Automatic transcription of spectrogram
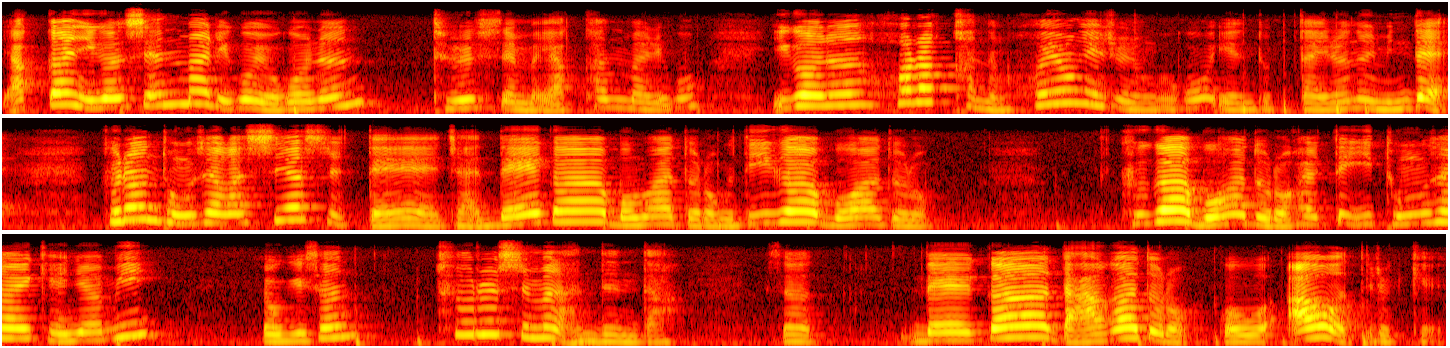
약간 이건 센 말이고 요거는 덜 센 말, 약한 말이고 이거는 허락하는, 허용해 주는 거고 얘는 돕다 이런 의미인데 그런 동사가 쓰였을 때 자, 내가 뭐 하도록, 네가 뭐 하도록, 그가 뭐 하도록 할 때 이 동사의 개념이 여기선 to를 쓰면 안 된다. 그래서 내가 나가도록 go out 이렇게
